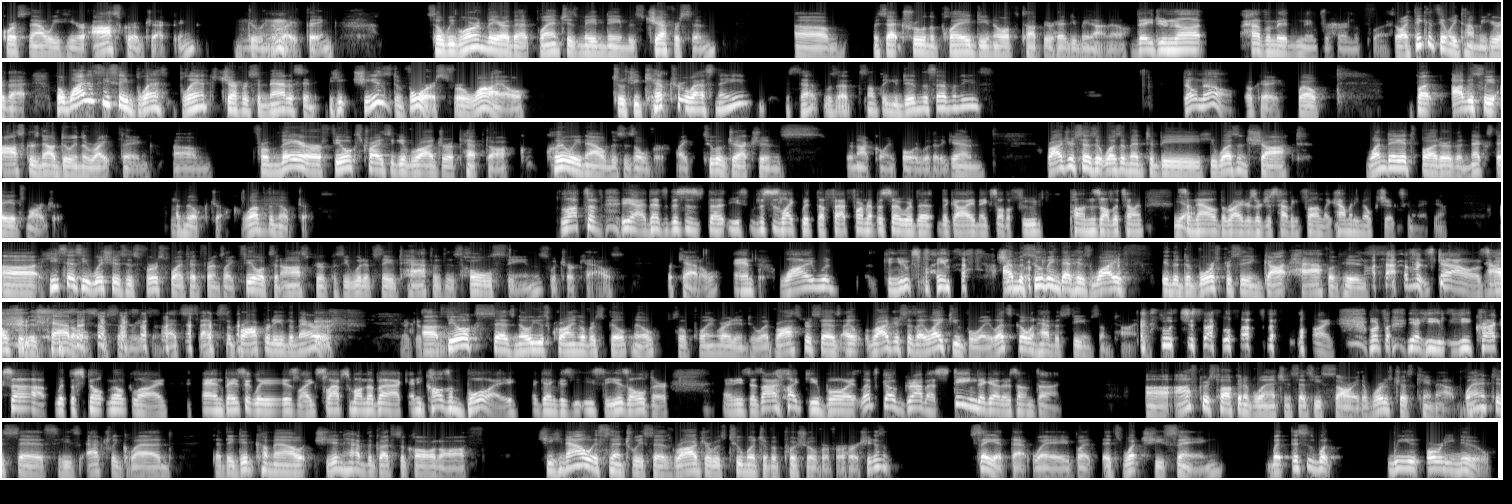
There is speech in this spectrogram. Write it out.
Course, now we hear Oscar objecting, doing Mm-hmm. the right thing. So we learned there that Blanche's maiden name is Jefferson. Um, is that true in the play? Do you know off the top of your head? You may not know. They do not have a maiden name for her in the play. So I think it's the only time we hear that. But why does he say Blanche, Jefferson Madison? He, she is divorced for a while, so she kept her last name. Is that was that something you did in the seventies? Don't know. Okay, well, but obviously Oscar's now doing the right thing. Um, from there, Felix tries to give Roger a pep talk. Clearly, now this is over. Like two objections, they're not going forward with it again. Roger says it wasn't meant to be. He wasn't shocked. One day it's butter, the next day it's margarine. A milk joke. Love the milk jokes. Lots of yeah. That's this is the this is like with the Fat Farm episode where the the guy makes all the food puns all the time. Yeah. So now the writers are just having fun. Like how many milk jokes can I make? Yeah. Uh, he says he wishes his first wife had friends like Felix and Oscar because he would have saved half of his Holsteins, which are cows or cattle. And why would? Can you explain that? I'm assuming that his wife in the divorce proceeding got half of his half his cows. house of his cattle for some reason. That's that's the property of the marriage. I guess Uh. Felix says no use crying over spilt milk, so playing right into it. Rosker says, I, Roger says, I like you, boy. Let's go and have a steam sometime. which is I love that line. But yeah, he he cracks up with the spilt milk line and basically is like slaps him on the back and he calls him boy again because he, he is older, and he says, "I like you, boy. Let's go grab a steam together sometime." Uh, Oscar's talking to Blanche and says he's sorry. The words just came out. Blanche says he's actually glad that they did come out. She didn't have the guts to call it off. She now essentially says Roger was too much of a pushover for her. She doesn't say it that way, but it's what she's saying. But this is what we already knew.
